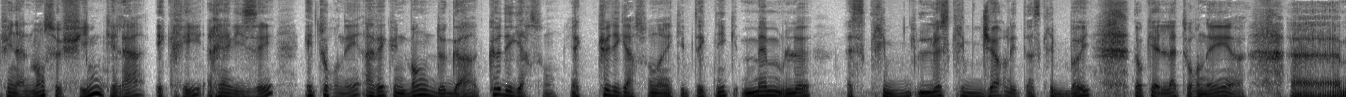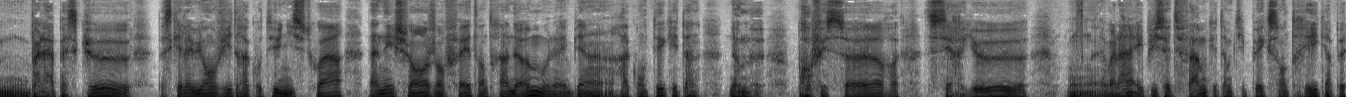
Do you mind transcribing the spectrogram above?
finalement, ce film qu'elle a écrit, réalisé et tourné avec une bande de gars, que des garçons. Il y a que des garçons dans l'équipe technique, même le script, le script girl est un script boy, donc elle l'a tourné, euh, euh, voilà, parce que parce qu'elle a eu envie de raconter une histoire d'un échange en fait entre un homme, vous l'avez bien raconté, qui est un, homme professeur, sérieux, euh, voilà, et puis cette femme qui est un petit peu excentrique, un peu,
